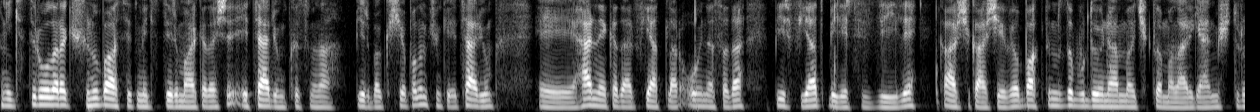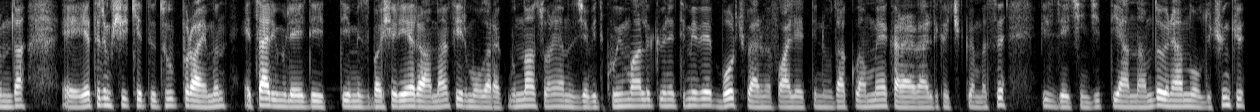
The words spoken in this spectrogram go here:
Ekstra olarak şunu bahsetmek isterim arkadaşlar. Ethereum kısmına bir bakış yapalım. Çünkü Ethereum e, her ne kadar fiyatlar oynasa da bir fiyat belirsizliğiyle karşı karşıya ve baktığımızda burada önemli açıklamalar gelmiş durumda. E, yatırım şirketi Two Prime'ın Ethereum ile elde ettiğimiz başarıya rağmen firma olarak bundan sonra yalnızca Bitcoin varlık yönetimi ve borç verme faaliyetlerine odaklanmaya karar verdik açıklaması bizler için ciddi anlamda önemli oldu. Çünkü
